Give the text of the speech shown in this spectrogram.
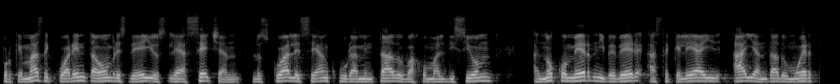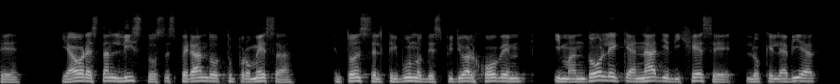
porque más de cuarenta hombres de ellos le acechan, los cuales se han juramentado bajo maldición a no comer ni beber hasta que le hayan dado muerte, y ahora están listos esperando tu promesa. Entonces el tribuno despidió al joven y mandóle que a nadie dijese lo que le había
